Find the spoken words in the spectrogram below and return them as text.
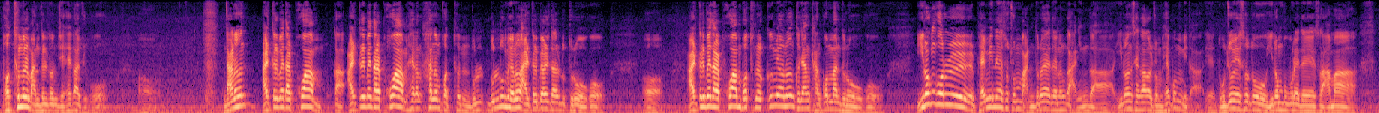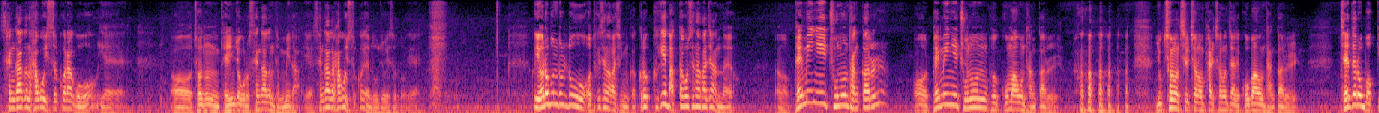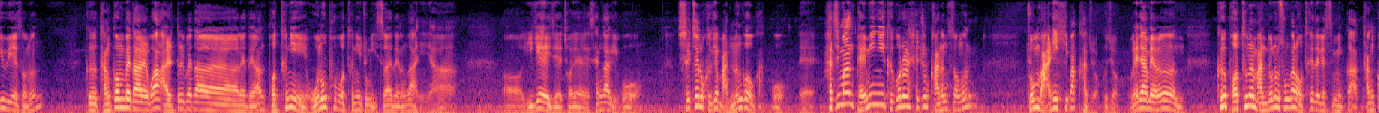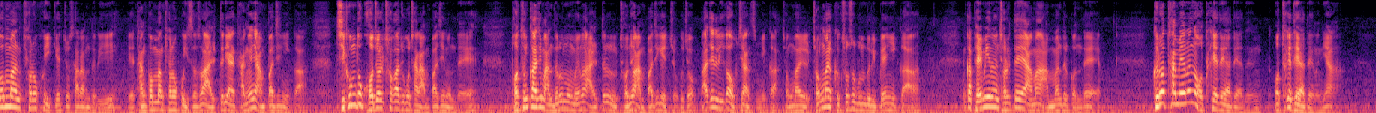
버튼을 만들던지 해가지고 어, 나는 알뜰 배달 포함, 그러니까 알뜰 배달 포함 해- 하는 버튼 눌, 누르면은 알뜰 배달도 들어오고 어, 알뜰 배달 포함 버튼을 끄면은 그냥 단건만 들어오고 이런 거를 배민에서 좀 만들어야 되는 거 아닌가 이런 생각을 좀 해봅니다. 예, 노조에서도 이런 부분에 대해서 아마 생각은 하고 있을 거라고 예, 어, 저는 개인적으로 생각은 듭니다. 예, 생각을 하고 있을 거예요, 노조에서도. 예. 그 여러분들도 어떻게 생각하십니까? 그, 그게 맞다고 생각하지 않나요? 어, 배민이 주는 단가를, 어, 배민이 주는 그 고마운 단가를, 6,000원, 7,000원, 8,000원짜리 고마운 단가를 제대로 먹기 위해서는 그 단건 배달과 알뜰 배달에 대한 버튼이, 온오프 버튼이 좀 있어야 되는 거 아니냐. 어, 이게 이제 저의 생각이고 실제로 그게 맞는 것 같고 예. 하지만 배민이 그거를 해줄 가능성은 좀 많이 희박하죠 그죠 왜냐면은 그 버튼을 만드는 순간 어떻게 되겠습니까 단건만 켜놓고 있겠죠 사람들이 예, 단건만 켜놓고 있어서 알뜰이 당연히 안 빠지니까 지금도 거절 쳐가지고 잘 안 빠지는데 버튼까지 만들어 놓으면 알뜰 전혀 안 빠지겠죠. 그죠? 빠질 리가 없지 않습니까? 정말 정말 극소수 분들이 빼니까. 그러니까 배민은 절대 아마 안 만들 건데 그렇다면은 어떻게 돼야 되는 어떻게 돼야 되느냐?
